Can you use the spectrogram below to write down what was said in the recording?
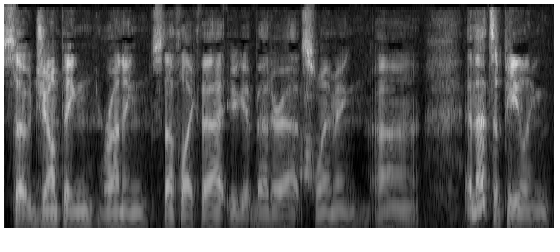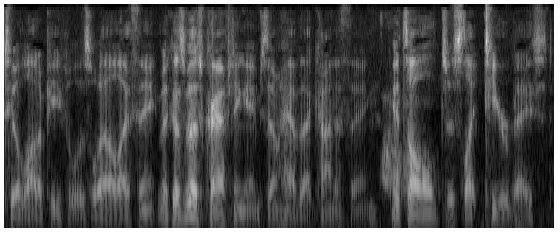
So jumping, running, stuff like that, you get better at swimming, uh, and that's appealing to a lot of people as well. I think because most crafting games don't have that kind of thing. It's all just like tier based.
